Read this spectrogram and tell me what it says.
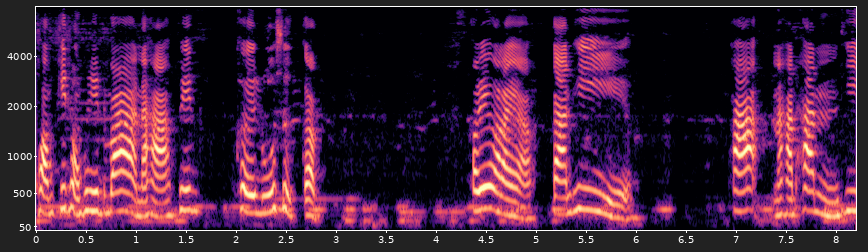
ความคิดของพีทว่านะคะพีทเคยรู้สึกกับเขาเรียกอะไรอะ การที่พระนะคะ ท่านที่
